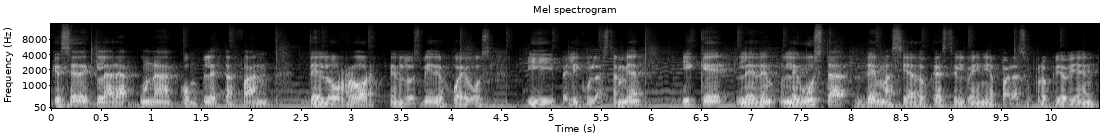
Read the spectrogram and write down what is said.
que se declara una completa fan del horror en los videojuegos y películas también, y que le, le, gusta demasiado Castlevania para su propio bien,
